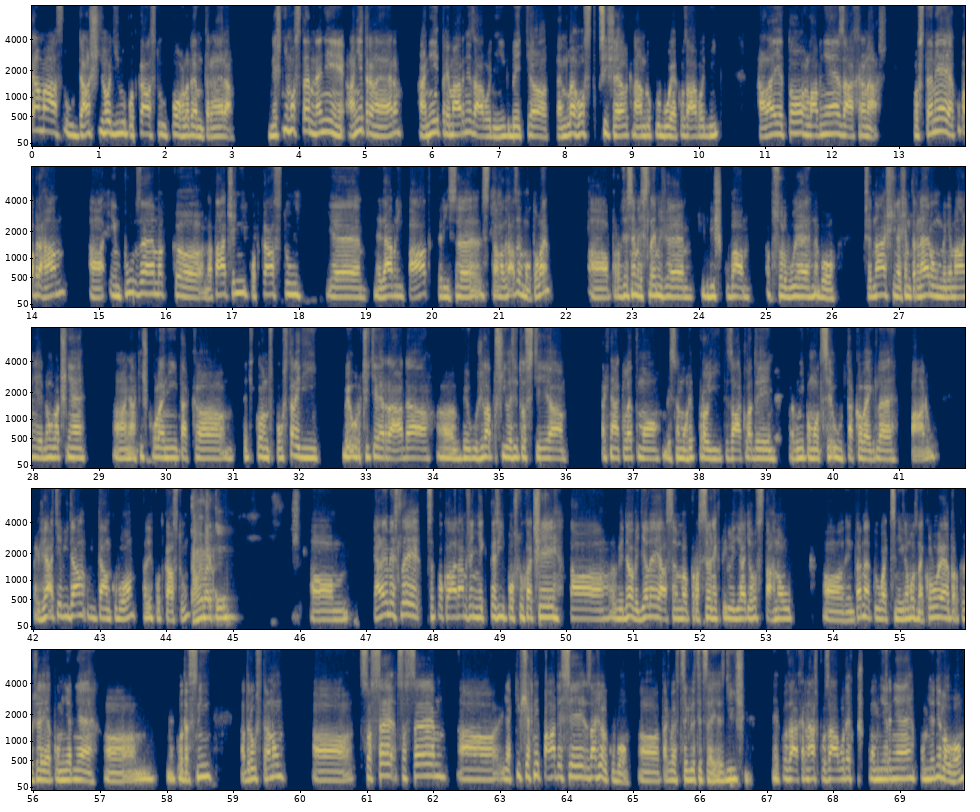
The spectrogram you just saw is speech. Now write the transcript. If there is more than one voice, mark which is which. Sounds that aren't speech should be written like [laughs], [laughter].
Speaker 1: Vítám vás u dalšího dílu podcastu Pohledem trenéra. Dnešním hostem není ani trenér, ani primárně závodník, byť eh, tenhle host přišel k nám do klubu jako závodník, ale je to hlavně záchranář. Hostem je Jakub Abraham a impulzem k natáčení podcastu je nedávný pád, který se stal na dráze v Motole. A protože si myslím, že když Kuba absolvuje nebo přednáší našim trenérům minimálně jednou ročně nějaké školení, tak teď spousta lidí by určitě ráda využila příležitosti a tak nějak letmo by se mohli projít základy první pomoci u takovýchhle pádů. Takže já tě vítám, vítám Kubo, tady v podcastu.
Speaker 2: Ahoj Marku.
Speaker 1: Um, já nevím, jestli předpokládám, že někteří posluchači ta video viděli. Já jsem prosil některý lidi, ať ho stahnou uh, z internetu, ať se nikdo moc nekoluje, protože je poměrně um, jako drsný. Na druhou stranu, co se, co se jaký všechny pády si zažil, Kubo, takhle v cyklistice? Jezdíš jako záchranář po závodech už poměrně, poměrně dlouho?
